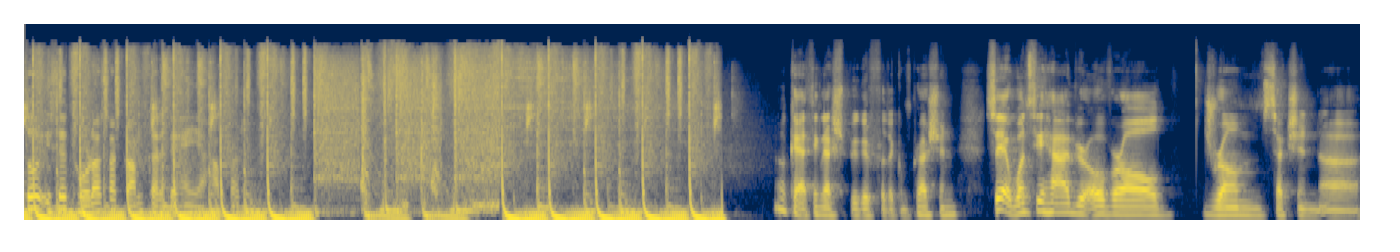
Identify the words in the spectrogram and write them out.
तो इसे थोड़ा-सा कम करते हैं यहाँ पर। Okay, I think that should be good for the compression. So yeah, once you have your overall drum section uh,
